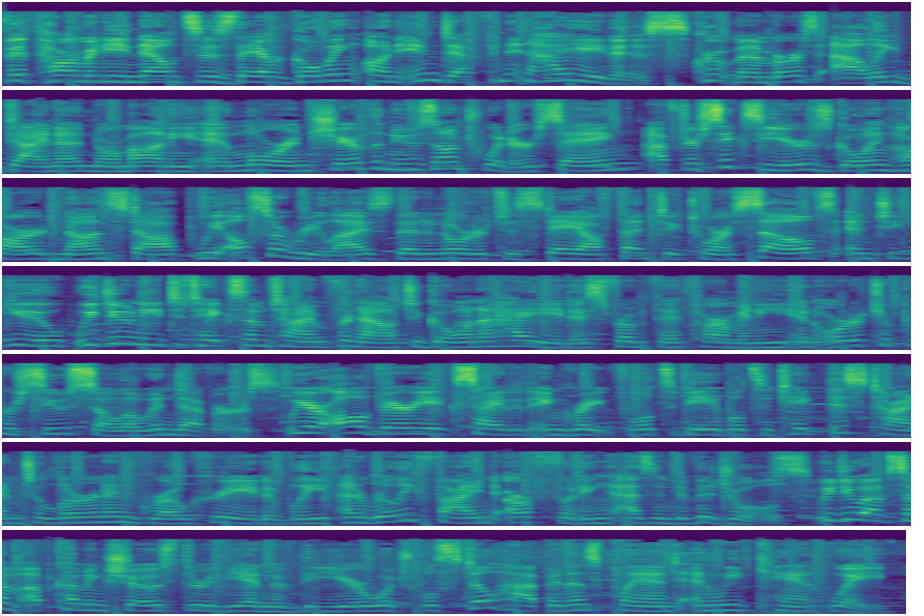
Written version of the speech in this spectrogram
Fifth Harmony announces they are going on indefinite hiatus. Group members Ally, Dinah, Normani, and Lauren share the news on Twitter, saying, After six years going hard nonstop, we also realized that in order to stay authentic to ourselves and to you, we do need to take some time for now to go on a hiatus from Fifth Harmony in order to pursue solo endeavors. We are all very excited and grateful to be able to take this time to learn and grow creatively and really find our footing as individuals. We do have some upcoming shows through the end of the year, which will still have happen as planned, and we can't wait.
